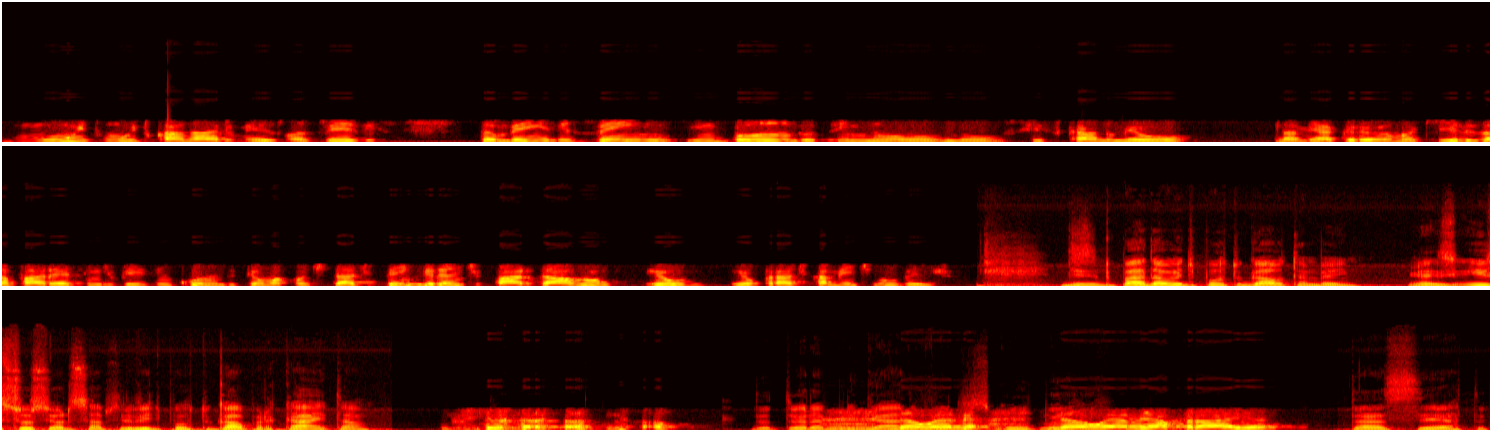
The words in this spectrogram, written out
muito, muito canário mesmo. Às vezes também eles vêm em bando, assim, no, no ciscar no meu, na minha grama aqui, eles aparecem de vez em quando. Tem uma quantidade bem grande. Pardal eu, eu, praticamente não vejo. Dizem que pardal é de Portugal também. Isso a senhora sabe se ele veio de Portugal para cá e tal? não. Doutora, obrigado. Não, é, Desculpa. não é a minha praia. Tá certo.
